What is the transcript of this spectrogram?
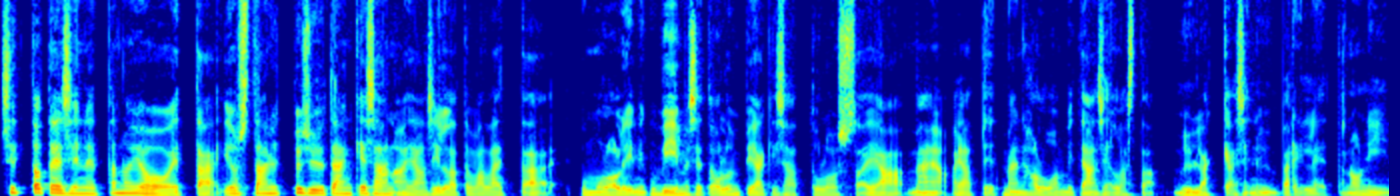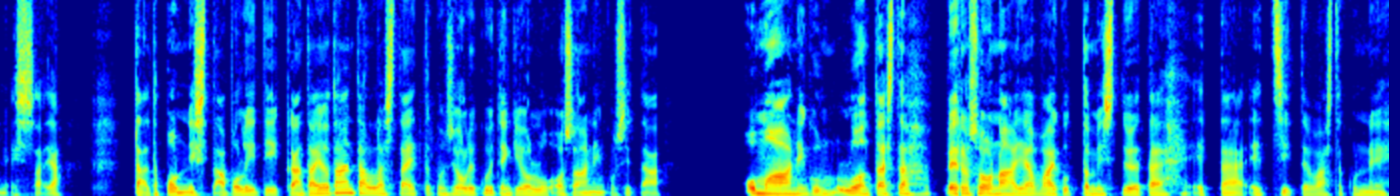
sitten totesin, että no joo, että jos tämä nyt pysyy tämän kesän ajan sillä tavalla, että kun mulla oli niin kuin viimeiset olympiakisat tulossa ja mä ajattelin, että mä en halua mitään sellaista mylläkkää sen ympärille, että no niin, Essa ja täältä ponnistaa politiikkaan tai jotain tällaista, että kun se oli kuitenkin ollut osa niin kuin sitä – omaa niin kuin luontaista persoonaa ja vaikuttamistyötä, että, että sitten vasta kun ne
